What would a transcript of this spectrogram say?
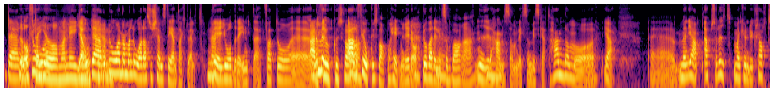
där Hur och ofta då, gör man det Ja egentligen? och där och då när man låg där så kändes det inte aktuellt. Nej. Det gjorde det inte. För att då... eh, All nej, fokus var... All fokus var på Henry då. Då var det Ja. liksom bara, nu är det Mm. han som liksom vi ska ta hand om och ja. Eh, Men ja, absolut. Man kunde ju klart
